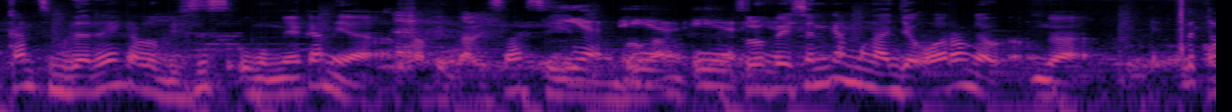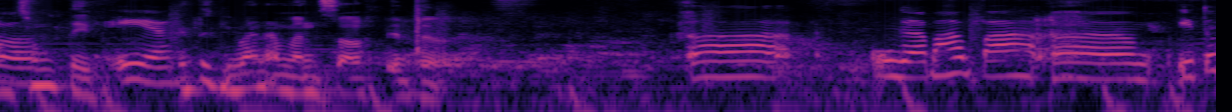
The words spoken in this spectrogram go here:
kan sebenarnya kalau bisnis umumnya kan ya kapitalisasi. Iya, mengumpulkan. iya, iya, Slow iya. fashion kan mengajak orang nggak nggak konsumtif. Iya. Itu gimana men-solve itu? Nggak apa-apa. Eh, itu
